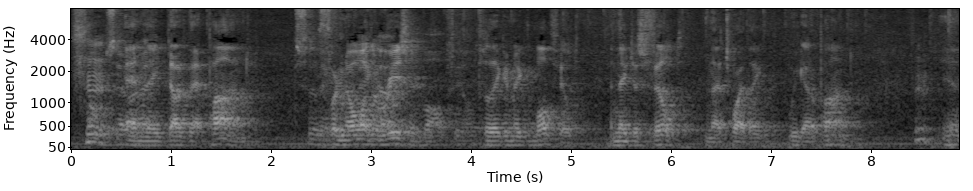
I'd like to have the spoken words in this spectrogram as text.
Is that And they dug that pond So for no other reason. Ball field. So they could make the ball field, and they just filled, and that's why they, we got a pond. Hmm. Yeah.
